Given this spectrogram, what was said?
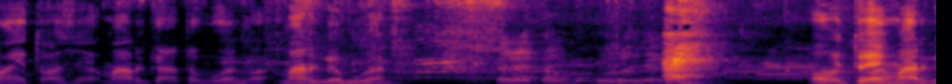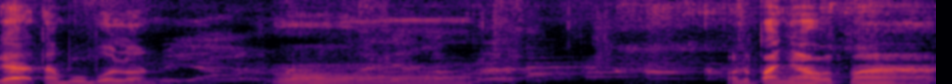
Hotma itu aslinya marga atau bukan Pak? Marga bukan? Saya tampuk bulunya. kan? oh itu yang marga Tampung Bolon Iya. oh oh depannya Hotma.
